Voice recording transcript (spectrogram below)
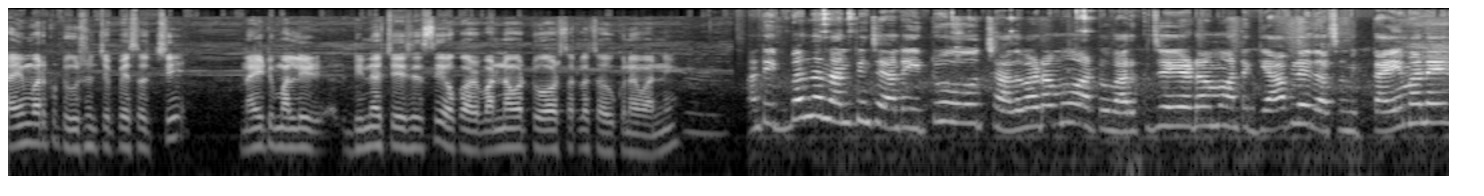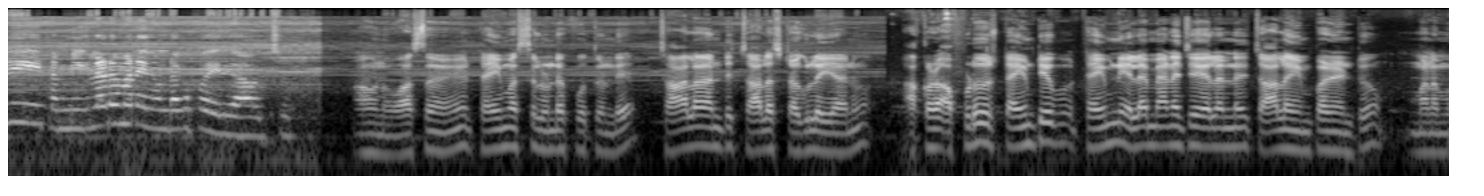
టైం వరకు ట్యూషన్ చెప్పేసి వచ్చి నైట్ మళ్ళీ డిన్నర్ చేసేసి ఒక వన్ అవర్ టూ అవర్స్ అట్లా చదువుకునేవాడిని అంటే ఇబ్బంది అని అనిపించేది అంటే ఇటు చదవడము అటు వర్క్ చేయడము అంటే గ్యాప్ లేదు. అసలు మీకు టైం అనేది ఇట్లా మిగలడం అనేది ఉండకపోయేది కావచ్చు. అవును వాస్తవమే. టైం అస్సలు ఉండకపోతుండే. చాలా అంటే చాలా స్ట్రగుల్ అయ్యాను. అక్కడ అప్పుడు టైం టేబుల్ టైంని ఎలా మేనేజ్ చేయాలనేది చాలా ఇంపార్టెంట్. మనము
